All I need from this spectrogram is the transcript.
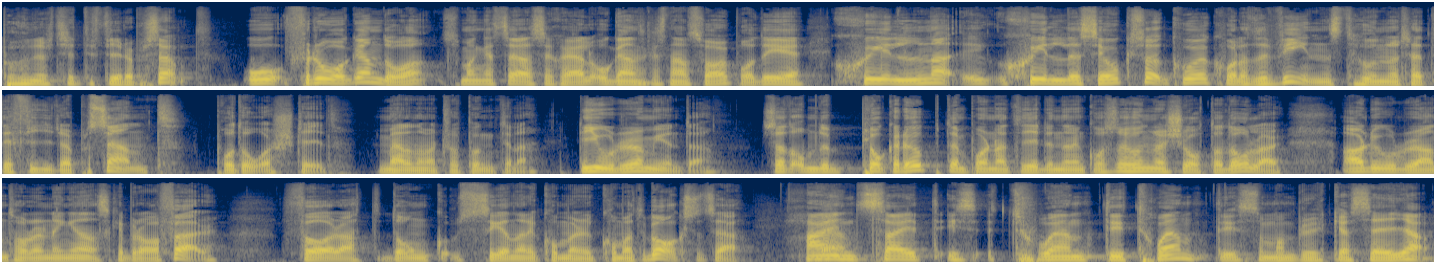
på 134 procent. Och frågan då, som man kan ställa sig själv och ganska snabbt svara på, det är skillna, skilde sig också Coca-Colas vinst 134 procent på ett års tid mellan de här två punkterna? Det gjorde de ju inte. Så att om du plockade upp den på den här tiden när den kostade 128 dollar, ja, då gjorde du antagligen en ganska bra affär. För att de senare kommer komma tillbaka, så att säga. Hindsight men, is 2020, som man brukar säga.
